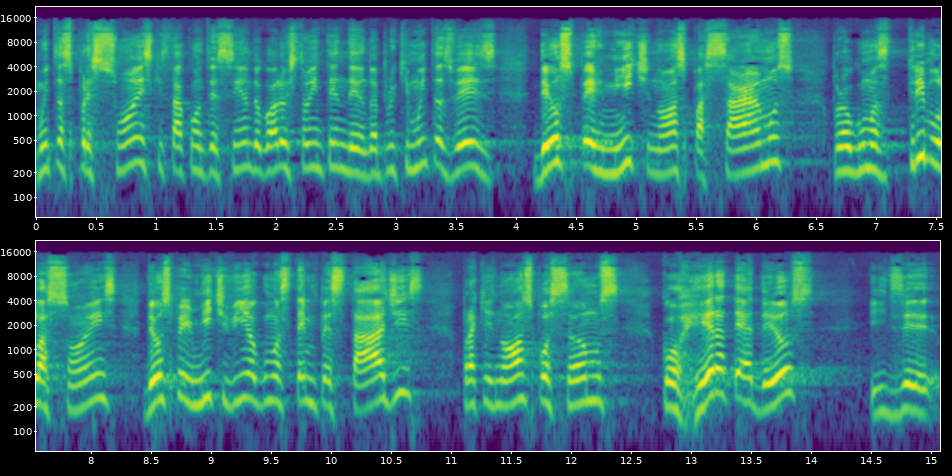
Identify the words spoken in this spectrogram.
muitas pressões que está acontecendo, agora eu estou entendendo. É porque muitas vezes Deus permite nós passarmos por algumas tribulações, Deus permite vir algumas tempestades para que nós possamos correr até Deus e dizer:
